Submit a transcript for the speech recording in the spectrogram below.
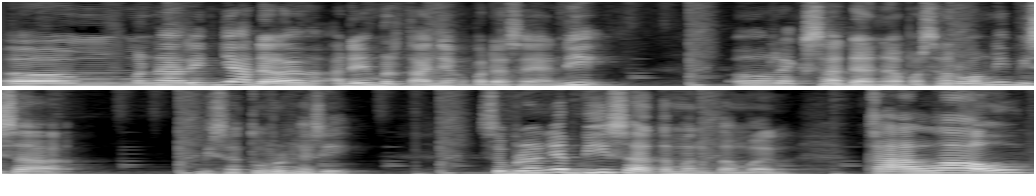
Um, menariknya adalah ada yang bertanya kepada saya, "Di, oh reksadana pasar uang ini bisa bisa turun nggak sih? Sebenarnya bisa teman-teman. Kalau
